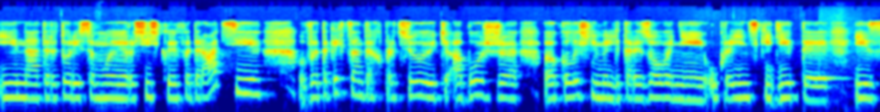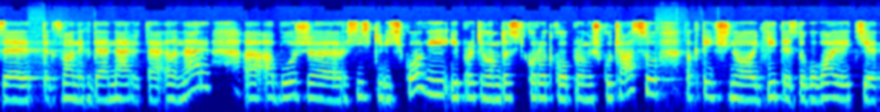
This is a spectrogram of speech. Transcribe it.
і на території самої Російської Федерації. В таких центрах працюють або ж колишні мілітаризовані українські діти із так званих ДНР та ЛНР, або ж російські військові, і протягом досить короткого проміжку часу фактично діти здобувають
